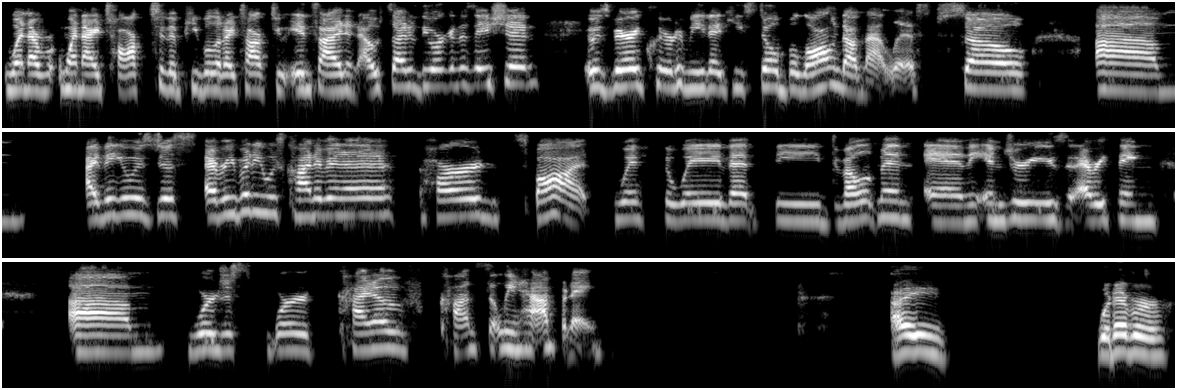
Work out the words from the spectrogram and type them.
whenever when I talked to the people that I talked to inside and outside of the organization, it was very clear to me that he still belonged on that list. So um, I think it was just everybody was kind of in a hard spot with the way that the development and the injuries and everything um, we're just we're kind of constantly happening. I, whatever,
